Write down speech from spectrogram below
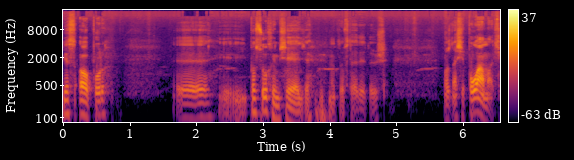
jest opór i po suchym się jedzie, no to wtedy to już można się połamać.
